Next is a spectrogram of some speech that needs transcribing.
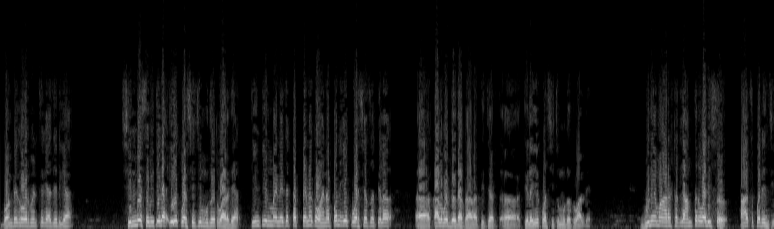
बॉम्बे गव्हर्नमेंटचं गॅजेट घ्या. शिंदे समितीला एक वर्षाची मुदत वाढ द्या तीन तीन महिन्याच्या टप्प्यानं का होईना पण एक वर्षाचा तिला कालबद्धता काढा. तिच्यात तिला एक वर्षाची मुदत वाढ द्या गुन्हे महाराष्ट्रातल्या अंतरवालीसह आजपर्यंतचे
